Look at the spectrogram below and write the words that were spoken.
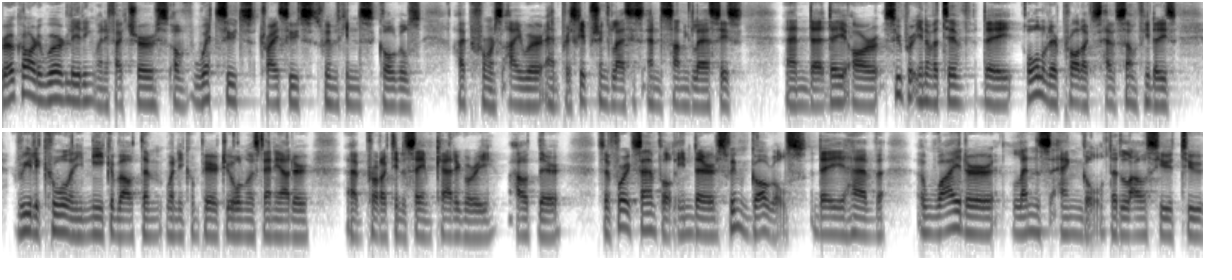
Roka are the world leading manufacturers of wetsuits, tri-suits, swimskins, goggles, high performance eyewear, and prescription glasses and sunglasses. And uh, they are super innovative. They all of their products have something that is really cool and unique about them when you compare to almost any other uh, product in the same category out there. So, for example, in their swim goggles, they have a wider lens angle that allows you to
